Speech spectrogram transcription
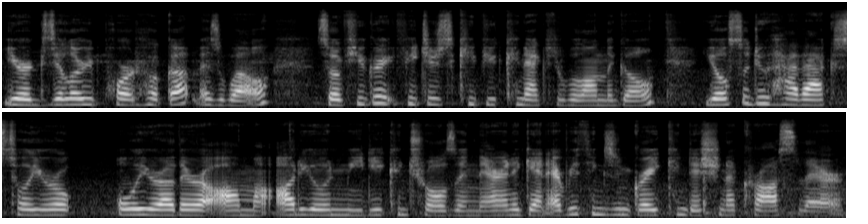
your auxiliary port hookup as well. So a few great features to keep you connected while on the go. You also do have access to all your all your other um, audio and media controls in there. And again, everything's in great condition across there.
